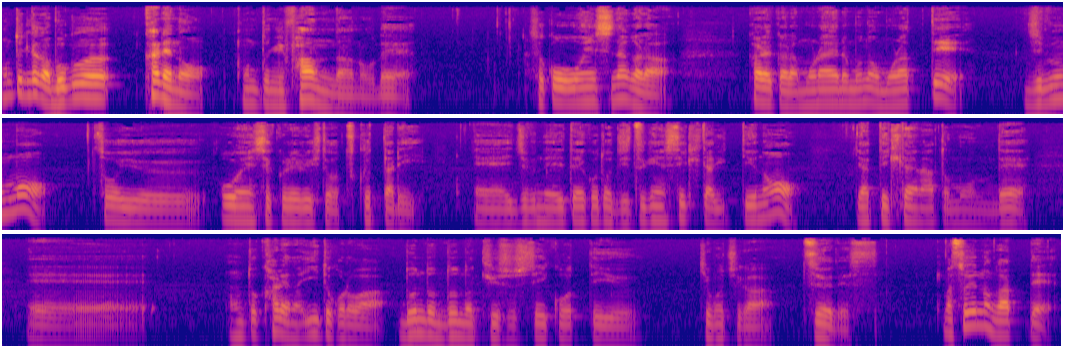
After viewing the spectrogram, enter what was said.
本当にだから僕は彼の本当にファンなのでそこを応援しながら彼からもらえるものをもらって自分もそういう応援してくれる人を作ったり、えー、自分でやりたいことを実現してきたりっていうのをやっていきたいなと思うんで、え、本当彼のいいところはどんどんどんどん吸収していこうっていう気持ちが強いです、まあ、そういうのがあって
